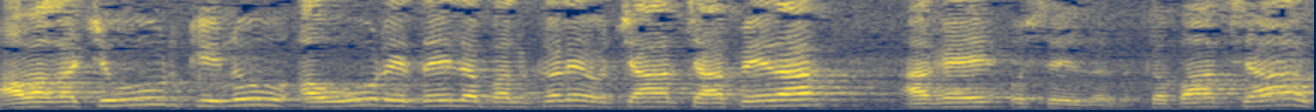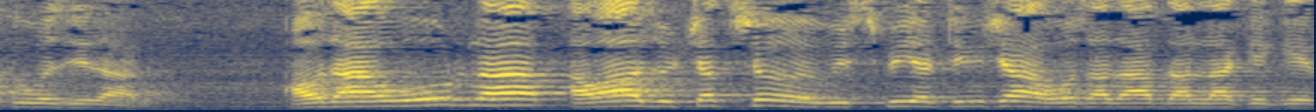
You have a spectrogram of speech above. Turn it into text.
او هغه چې اور کې نه وو او اور یې دی له بل کړی او چار چاپېره هغه اوسېدل که بادشاه او که وزیران او دا اور نه اواز اوچت شو وسپی ټینګ شه اوس عذاب د الله کې غیر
